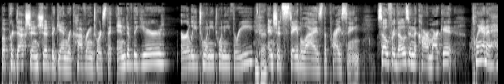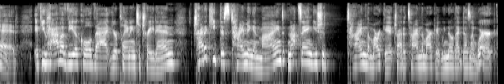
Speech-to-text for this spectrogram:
but production should begin recovering towards the end of the year early 2023 okay. and should stabilize the pricing. So for those in the car market, plan ahead. If you have a vehicle that you're planning to trade in, try to keep this timing in mind. Not saying you should time the market, try to time the market. We know that doesn't work.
